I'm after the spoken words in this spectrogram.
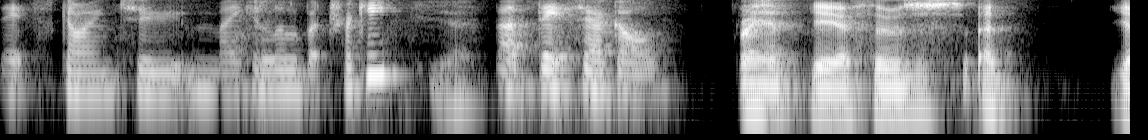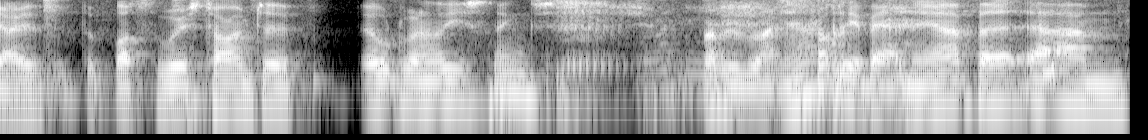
that's going to make it a little bit tricky. Yeah. But that's our goal. Brilliant. Yeah, if there was a, you know, the, what's the worst time to build one of these things? Probably right now. Probably about now, but um,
